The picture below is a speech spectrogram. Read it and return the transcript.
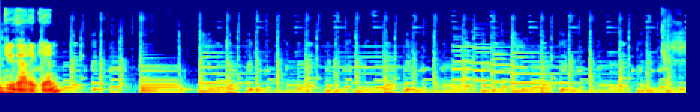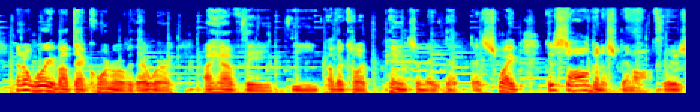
Do that again. Now don't worry about that corner over there where I have the the other color paints and they, that, that swipe because it's all going to spin off. There's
